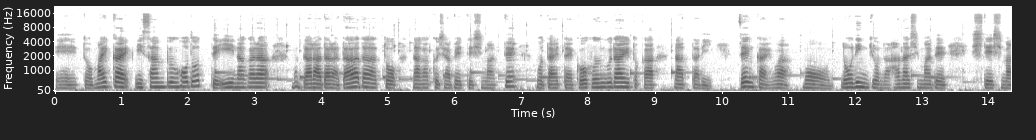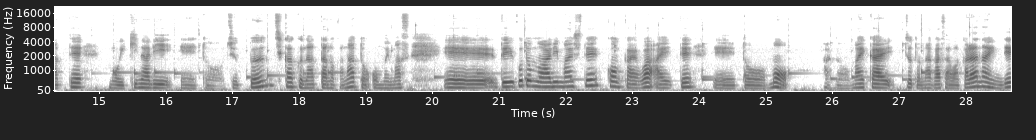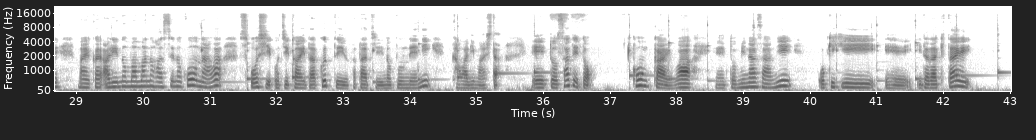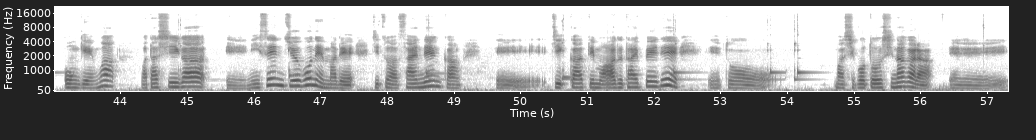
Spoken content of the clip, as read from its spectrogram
え、ー、と、毎回2、3分ほどって言いながら、もうダラダラダラダラと長く喋ってしまって、もうだいたい5分ぐらいとかなったり、前回はもう農林業の話までしてしまって、もういきなり、えーと、10分近くなったのかなと思います。えー、っていうこともありまして、今回はあえて、えーともうあの、毎回ちょっと長さわからないんで、毎回ありのままの発声のコーナーは少しお時間いただくっていう形の文明に変わりました。え、ー、と、さてと、今回は、え、ー、と、皆さんにお聞き、えー、いただきたい音源は、私が、えー、2015年まで実は3年間、えー、実家でもある台北で、えっ、と、まあ、仕事をしながら、えー、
